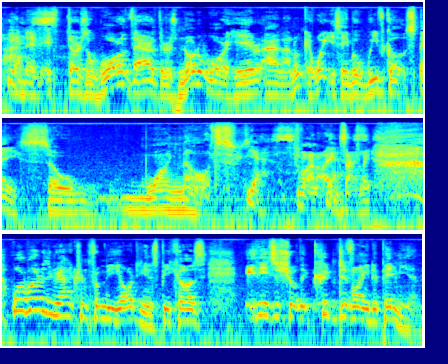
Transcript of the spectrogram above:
and Yes. if, if there's a war there, there's not a war here, and I don't care what you say, but we've got space, so why not? Yes, Why not? Yes. Exactly. Well, what was the reaction from the audience? Because it is a show that could divide opinion.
